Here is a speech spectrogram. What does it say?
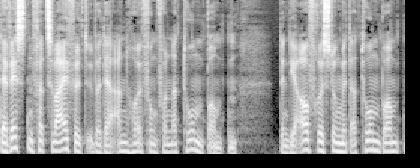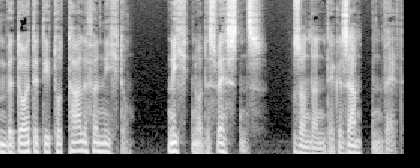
Der Westen verzweifelt über der Anhäufung von Atombomben, denn die Aufrüstung mit Atombomben bedeutet die totale Vernichtung. nicht nur des Westens, sondern der gesamten Welt.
